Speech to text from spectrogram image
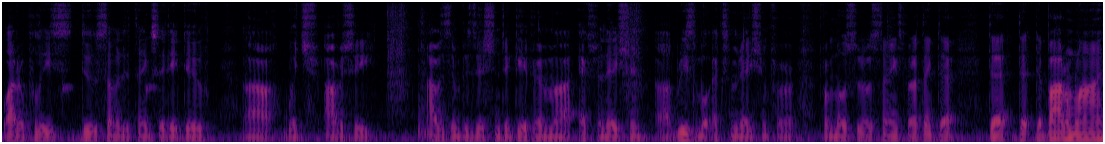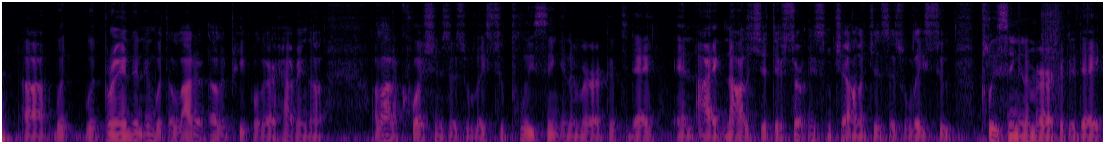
Why do police do some of the things that they do? uh, which obviously I was in position to give him uh, explanation, uh, reasonable explanation for, for most of those things. But I think that the, the, the bottom line uh, with, with Brandon and with a lot of other people that are having a, a lot of questions as it relates to policing in America today. And I acknowledge that there's certainly some challenges as relates to policing in America today,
